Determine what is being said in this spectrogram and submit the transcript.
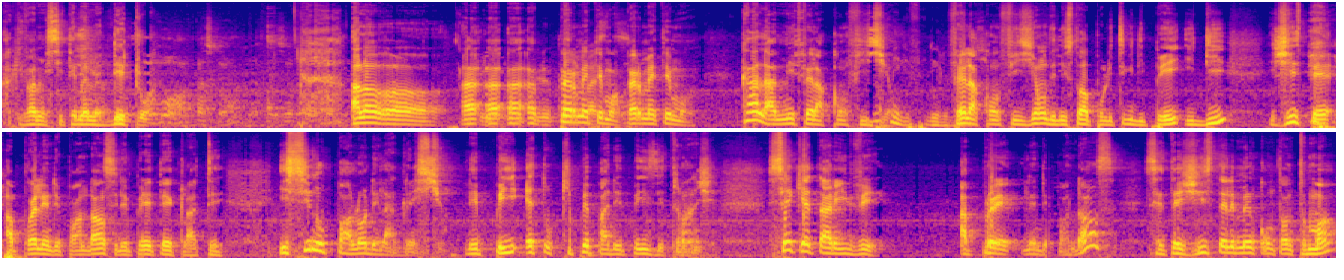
ah, qui va me citer même deux, trois. Alors, euh, permettez-moi, permettez-moi quand l'ami fait la confusion, fait la confusion de l'histoire politique du pays, il dit, juste après l'indépendance, le pays est éclaté. Ici, nous parlons de l'agression. Le pays est occupé par des pays étrangers. Ce qui est arrivé après l'indépendance, c'était juste le même contentement,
